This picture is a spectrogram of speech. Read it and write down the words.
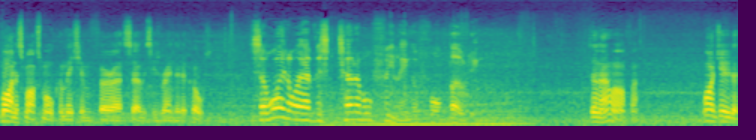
Minus my small commission for uh, services rendered, of course. So why do I have this terrible feeling of foreboding? Dunno, Arthur. Mind you,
